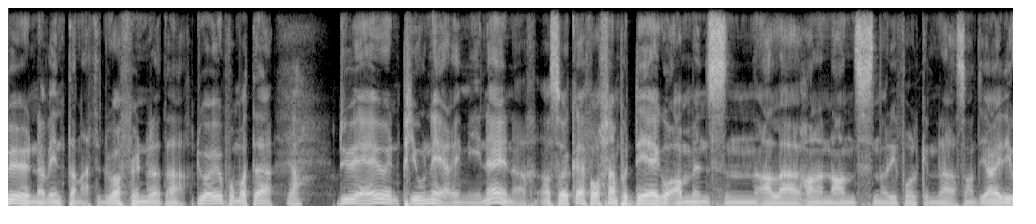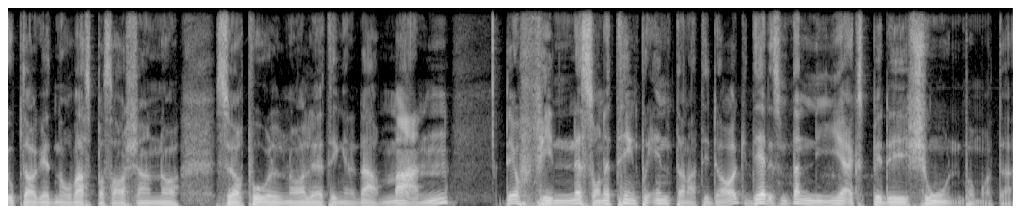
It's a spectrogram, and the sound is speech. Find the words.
bunnen av internett. Du har funnet dette her. Du er jo på en måte Ja. Du er jo en pioner i mine øyne. Altså, Hva er forskjellen på deg og Amundsen eller Hanne Nansen og de folkene der? sant? Ja, de oppdaget Nordvestpassasjen og Sørpolen og alle de tingene der. Men det å finne sånne ting på internett i dag, det er liksom den nye ekspedisjonen, på en måte.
